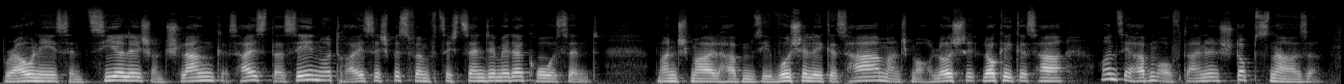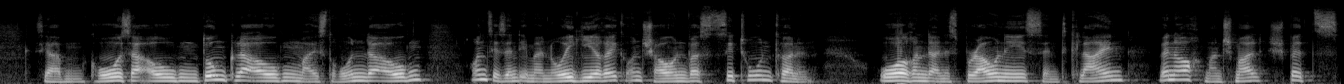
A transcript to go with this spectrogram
Brownies sind zierlich und schlank, es heißt, dass sie nur 30 bis 50 Zentimeter groß sind. Manchmal haben sie wuscheliges Haar, manchmal auch lockiges Haar und sie haben oft eine Stopsnase. Sie haben große Augen, dunkle Augen, meist runde Augen und sie sind immer neugierig und schauen, was sie tun können. Ohren deines Brownies sind klein, wenn auch manchmal spitz.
